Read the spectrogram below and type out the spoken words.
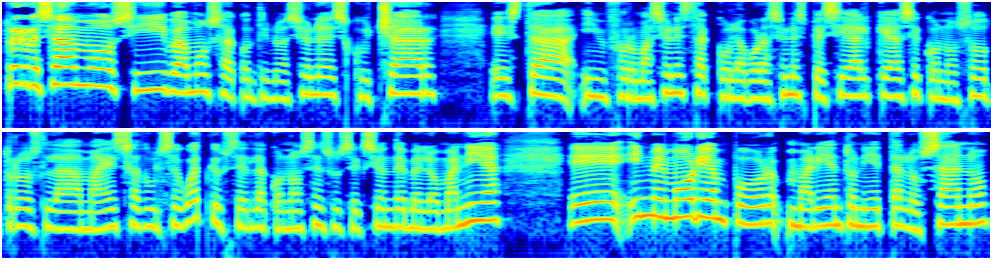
Regresamos y vamos a continuación a escuchar esta información, esta colaboración especial que hace con nosotros la maestra Dulce Wet, que usted la conoce en su sección de Melomanía, eh, in memoriam por María Antonieta Lozano,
